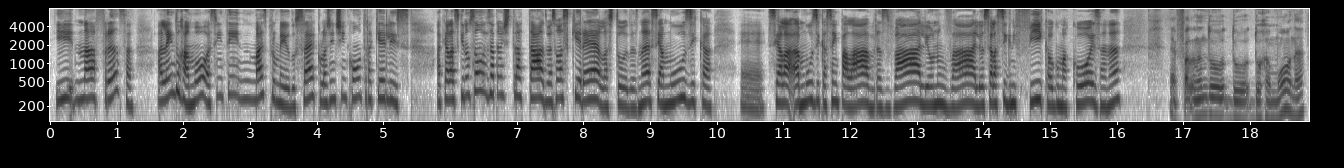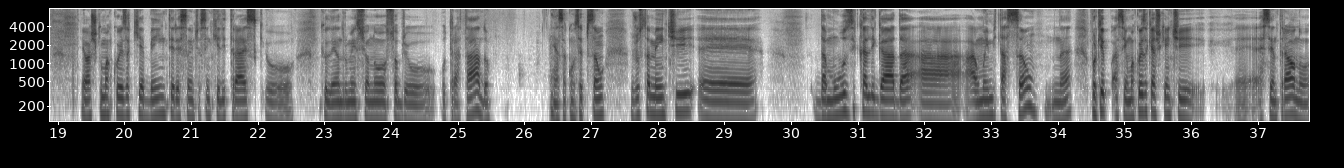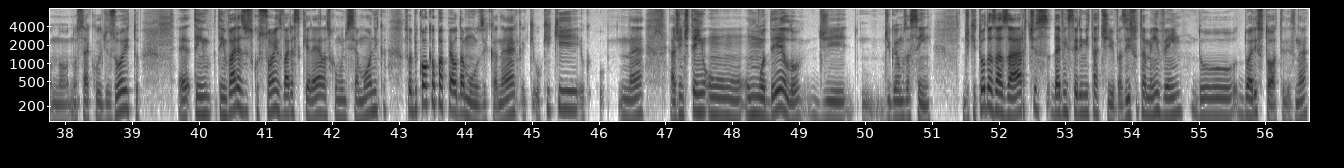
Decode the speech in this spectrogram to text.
E na França, além do Rameau, assim, tem mais para o meio do século, a gente encontra aqueles aquelas que não são exatamente tratadas, mas são as querelas todas, né? Se a música, é, se ela, a música sem palavras vale ou não vale, ou se ela significa alguma coisa, né? É, falando do, do Rameau, né, eu acho que uma coisa que é bem interessante, assim, que ele traz, que o, que o Leandro mencionou sobre o, o tratado, é essa concepção justamente é, da música ligada a, a uma imitação, né, porque, assim, uma coisa que acho que a gente é, é central no, no, no século XVIII é, tem, tem várias discussões, várias querelas, como disse a Mônica, sobre qual que é o papel da música, né? O que que... Né? A gente tem um, um modelo de, digamos assim, de que todas as artes devem ser imitativas. Isso também vem do, do Aristóteles. Né?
